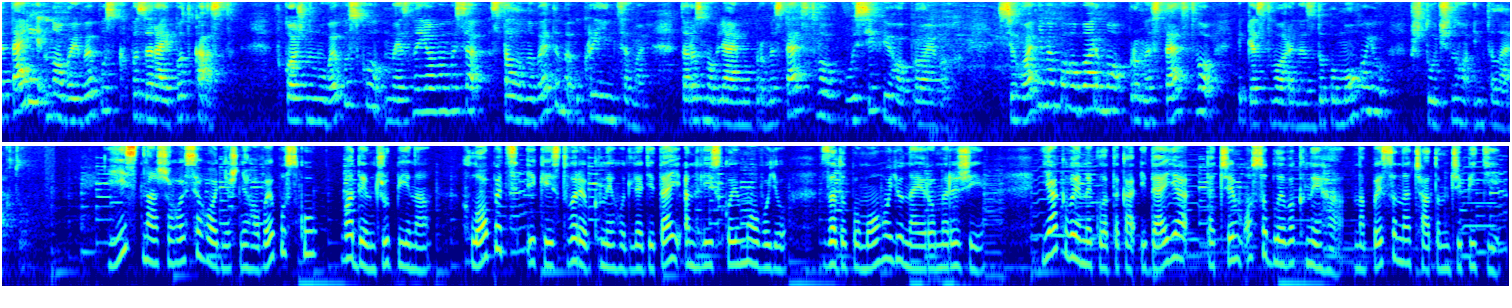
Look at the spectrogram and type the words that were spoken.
В етері новий випуск Позирай Подкаст. В кожному випуску ми знайомимося з талановитими українцями та розмовляємо про мистецтво в усіх його проявах. Сьогодні ми поговоримо про мистецтво, яке створене з допомогою штучного інтелекту. Гість нашого сьогоднішнього випуску Вадим Джупіна, хлопець, який створив книгу для дітей англійською мовою за допомогою нейромережі. Як виникла така ідея та чим особлива книга, написана чатом GPT?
